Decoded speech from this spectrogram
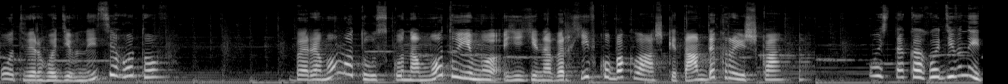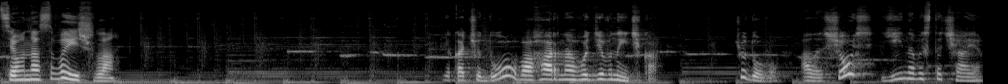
Отвір годівниці готов. Беремо мотузку, намотуємо її на верхівку баклажки, там, де кришка. Ось така годівниця у нас вийшла. Яка чудова, гарна годівничка. Чудово, але щось їй не вистачає.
